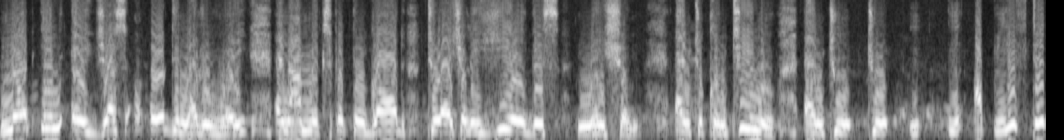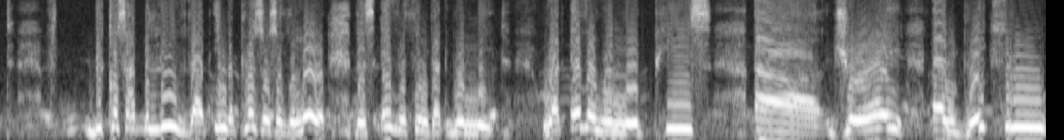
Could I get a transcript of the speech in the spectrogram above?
not in a just ordinary way. And I'm expecting God to actually heal this nation and to continue and to, to uplift it because I believe that in the presence of the Lord, there's everything that we need. Whatever we need, peace, uh, joy, and breakthrough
